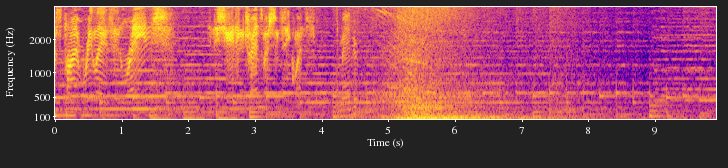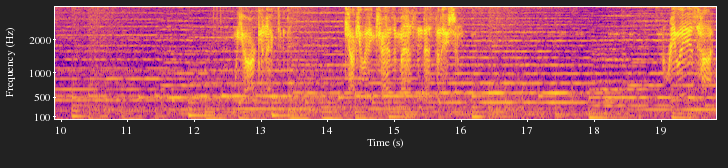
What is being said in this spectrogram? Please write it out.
Arcturus Prime relays in range. Initiating transmission sequence. Commander? We are connected. Calculating transit mass and destination. The relay is hot,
